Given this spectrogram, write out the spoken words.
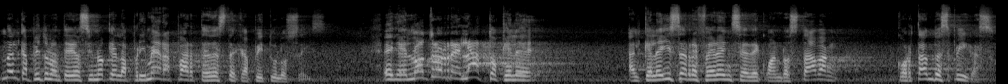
no el capítulo anterior, sino que la primera parte de este capítulo 6, en el otro relato que le, al que le hice referencia de cuando estaban cortando espigas,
